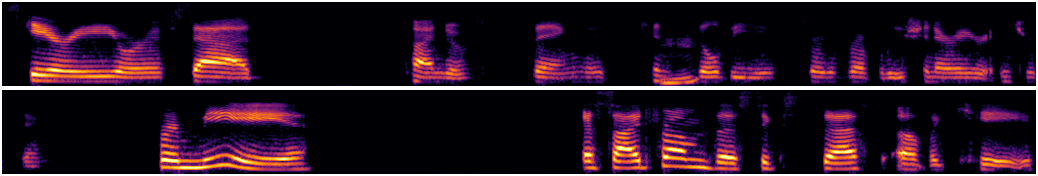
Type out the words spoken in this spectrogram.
scary or a sad kind of thing it can Mhm. still be sort of revolutionary or interesting for me aside from the success of a case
